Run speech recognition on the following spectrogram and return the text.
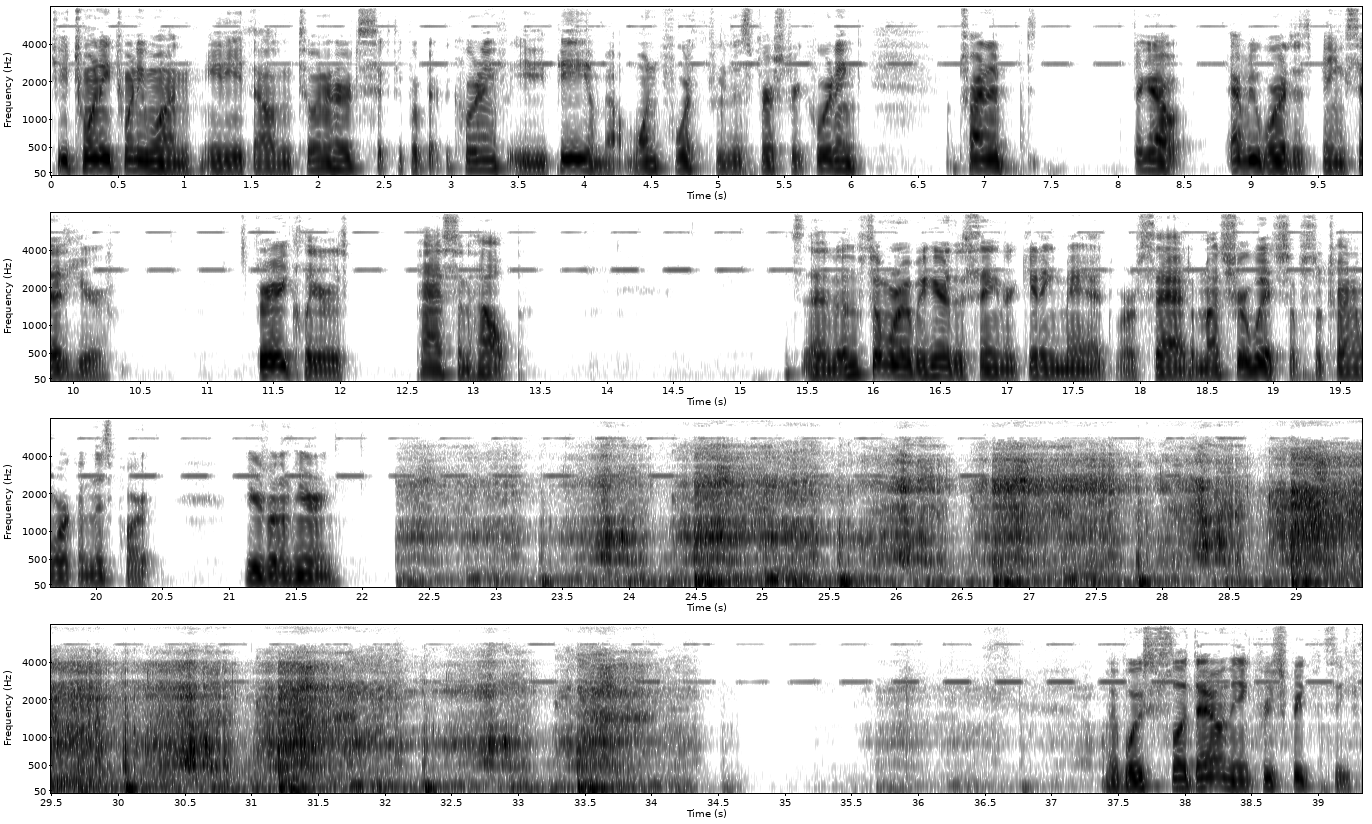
22021, 88,200 hertz, 64 bit recording for EVP. I'm about one fourth through this first recording. I'm trying to figure out every word that's being said here. It's very clear. It's Passon help. It's, uh, somewhere over here they're saying they're getting mad or sad. I'm not sure which. I'm still trying to work on this part. Here's what I'm hearing. My voice will slow down the increased frequency.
